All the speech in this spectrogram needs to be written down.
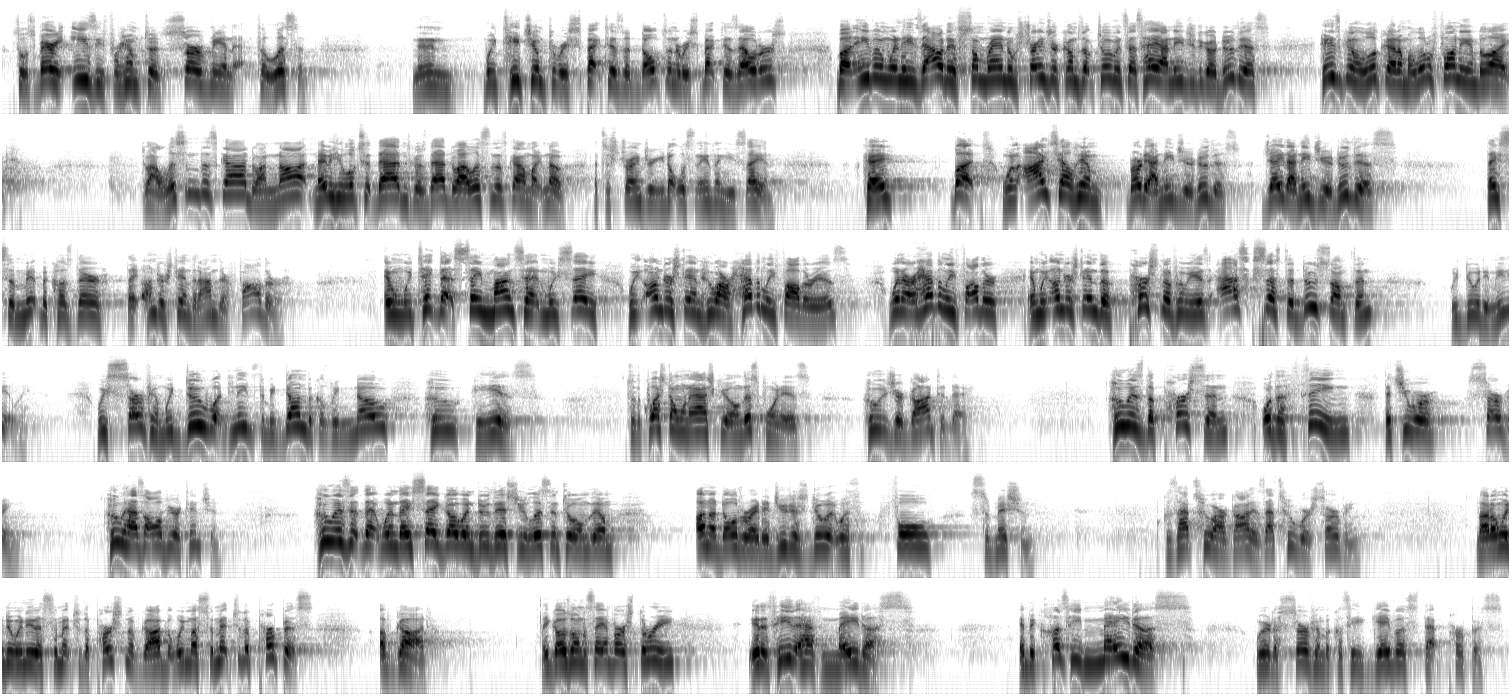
So it's very easy for him to serve me and to listen. And then we teach him to respect his adults and to respect his elders. But even when he's out, if some random stranger comes up to him and says, Hey, I need you to go do this, he's going to look at him a little funny and be like, Do I listen to this guy? Do I not? Maybe he looks at dad and goes, Dad, do I listen to this guy? I'm like, No, that's a stranger. You don't listen to anything he's saying. Okay? But when I tell him, Brody, I need you to do this, Jade, I need you to do this, they submit because they're, they understand that I'm their father. And when we take that same mindset and we say we understand who our Heavenly Father is, when our Heavenly Father and we understand the person of who He is asks us to do something, we do it immediately. We serve Him. We do what needs to be done because we know who He is. So, the question I want to ask you on this point is who is your God today? Who is the person or the thing that you are serving? Who has all of your attention? Who is it that when they say go and do this, you listen to them, them unadulterated, you just do it with full submission. Because that's who our God is, that's who we're serving. Not only do we need to submit to the person of God, but we must submit to the purpose of God. He goes on to say in verse 3 It is He that hath made us. And because He made us, we're to serve Him because He gave us that purpose.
